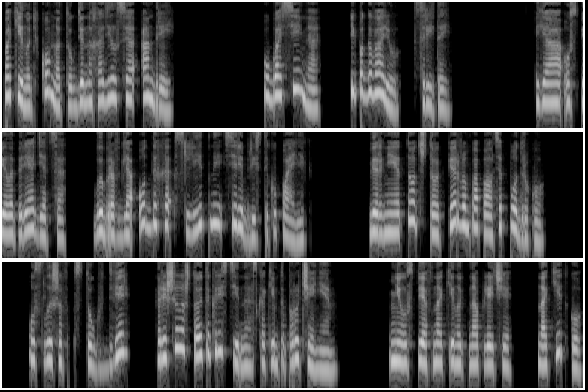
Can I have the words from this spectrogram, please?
покинуть комнату, где находился Андрей. У бассейна и поговорю с Ритой. Я успела переодеться, выбрав для отдыха слитный серебристый купальник. Вернее, тот, что первым попался под руку. Услышав стук в дверь, решила, что это Кристина с каким-то поручением. Не успев накинуть на плечи накидку,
